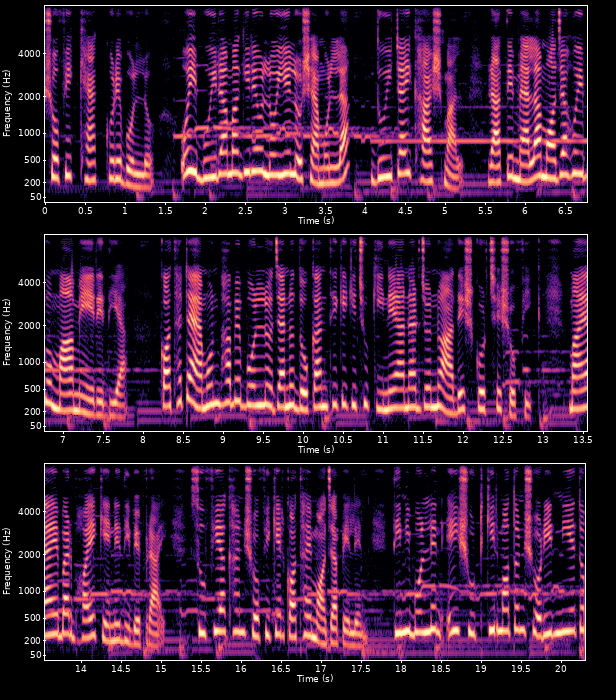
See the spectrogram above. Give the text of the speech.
শফিক খ্যাঁক করে বলল, ওই বুইরামাগিরেও লই এলো শ্যামল্লা দুইটাই খাস মাল। রাতে মেলা মজা হইব মা মেয়েরে দিয়া। কথাটা এমনভাবে বলল যেন দোকান থেকে কিছু কিনে আনার জন্য আদেশ করছে শফিক। মায়া এবার ভয়ে কেনে দিবে প্রায়। সুফিয়া খান শফিকের কথায় মজা পেলেন। তিনি বললেন, এই শুটকির মতন শরীর নিয়ে তো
